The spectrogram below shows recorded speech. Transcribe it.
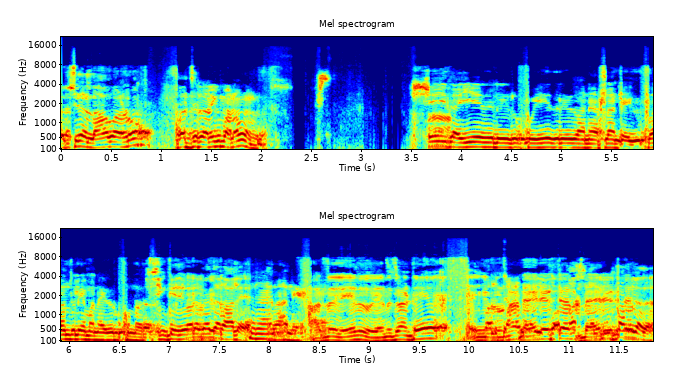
వచ్చిన లాభాలను పంచడానికి మనం ఇది అయ్యేది లేదు పోయేది లేదు అని అట్లాంటి ఇబ్బందులు ఏమైనా ఎదుర్కొన్నారు? ఇంకా అయితే రాలే. రాలే. అట్లా లేదు. ఎందుకంటే డైరెక్టర్ డైరెక్టర్ కదా.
